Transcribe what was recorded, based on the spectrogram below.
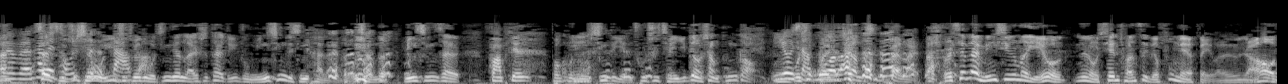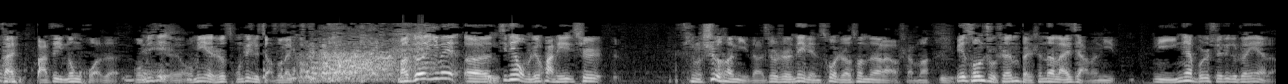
没有没有，他在此之前，我一直觉得我。今天来是带着一种明星的心态来的。我想着 明星在发片，包括有新的演出之前，一定要上通告。你又我是想多了怀着这样的心态来的。不是，现在明星呢也有那种宣传自己的负面绯闻，然后再把自己弄火的。我们也我们也是从这个角度来考虑。马哥，因为呃，今天我们这个话题其实。挺适合你的，就是那点挫折算得了什么？因为从主持人本身的来讲呢，你你应该不是学这个专业的，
